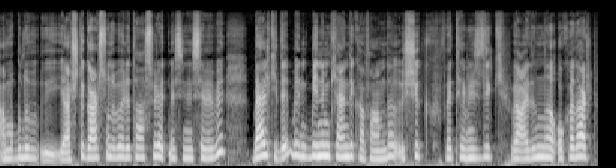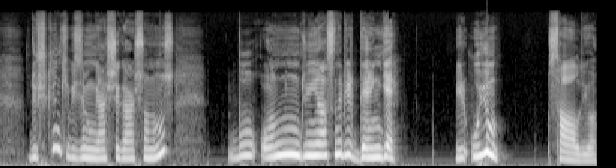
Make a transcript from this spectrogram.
Ama bunu yaşlı garsonu böyle tasvir etmesinin sebebi belki de benim kendi kafamda ışık ve temizlik ve aydınlığa o kadar düşkün ki bizim yaşlı garsonumuz bu onun dünyasında bir denge, bir uyum sağlıyor.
